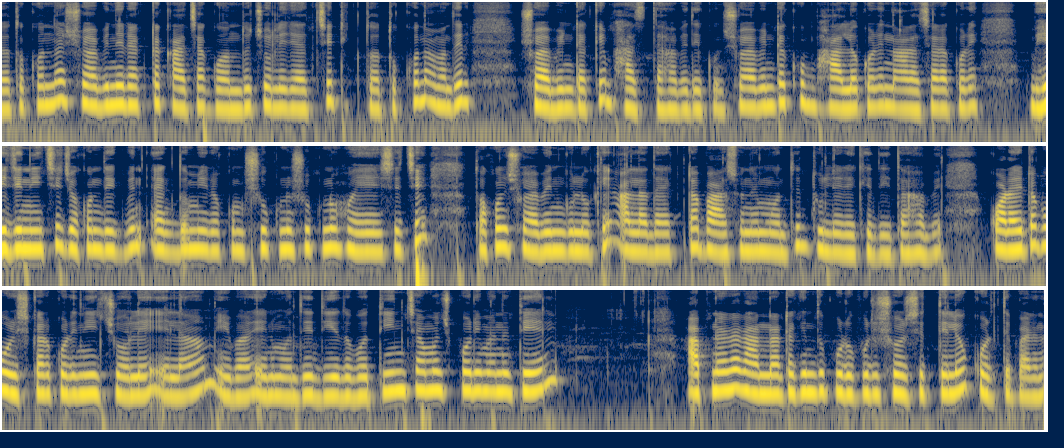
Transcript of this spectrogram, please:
যতক্ষণ না সয়াবিনের একটা কাঁচা গন্ধ চলে যাচ্ছে, ঠিক ততক্ষণ আমাদের সয়াবিনটাকে ভাজতে হবে। দেখুন, সয়াবিনটা খুব ভালো করে নাড়াচাড়া করে ভেজে নিয়েছি। যখন দেখবেন একদম এরকম শুকনো শুকনো হয়ে এসেছে, তখন সয়াবিনগুলোকে আলাদা একটা বাসনের মধ্যে তুলে রেখে দিতে হবে। কড়াইটা পরিষ্কার করে নিয়ে চলে এলাম। এবার এর মধ্যে দিয়ে দেবো তিন চামচ পরিমাণে তেল। আপনারা রান্নাটা কিন্তু পুরোপুরি সর্ষের তেলেও করতে পারেন।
